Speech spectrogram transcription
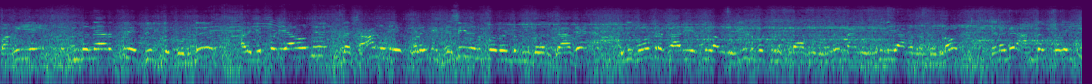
பகையை இந்த நேரத்திலே தீர்த்து கொண்டு அதை எப்படியாவது இந்த ஷானுடைய கொலையை திசை திருப்ப வேண்டும் என்பதற்காக இது போன்ற காரியத்தில் அவர்கள் ஈடுபட்டிருக்கிறார்கள் என்று நாங்கள் உறுதியாக நம்புகிறோம். எனவே அந்த கொலைக்கு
